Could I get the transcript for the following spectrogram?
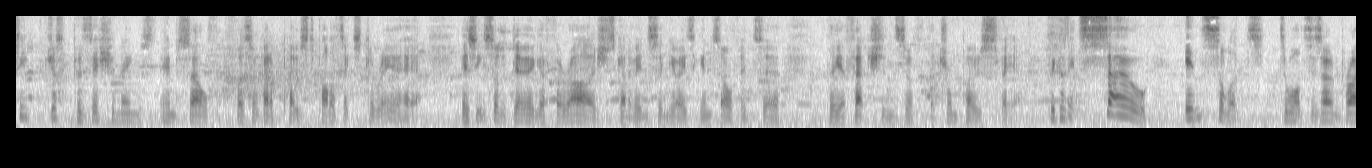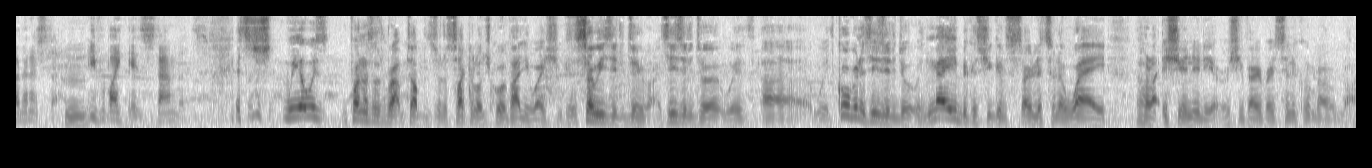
he just positioning himself for some kind of post-politics career here? Is he sort of doing a Farage, just kind of insinuating himself into the affections of the Trumposphere? Because it's so insolent towards his own prime minister, even by his standards. It's just we always find ourselves wrapped up in sort of psychological evaluation because it's so easy to do. Right, it's easy to do it with uh, with Corbyn. It's easy to do it with May because she gives so little away. The whole like, is she an idiot or is she very very cynical and blah blah blah.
